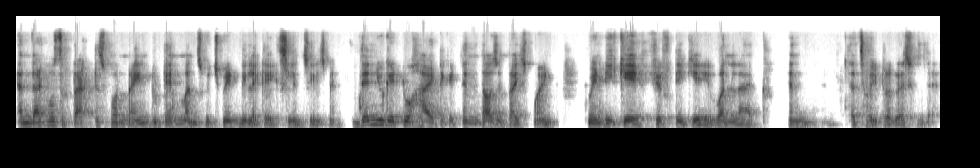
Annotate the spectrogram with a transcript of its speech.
And that was the practice for nine to 10 months which made me like an excellent salesman. Then you get to a higher ticket 10000 price point 20k 50k 1 lakh and that's how you progress from there.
